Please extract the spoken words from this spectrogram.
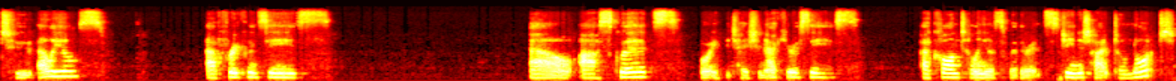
two alleles, our frequencies, our R squareds, or imputation accuracies, a column telling us whether it's genotyped or not,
